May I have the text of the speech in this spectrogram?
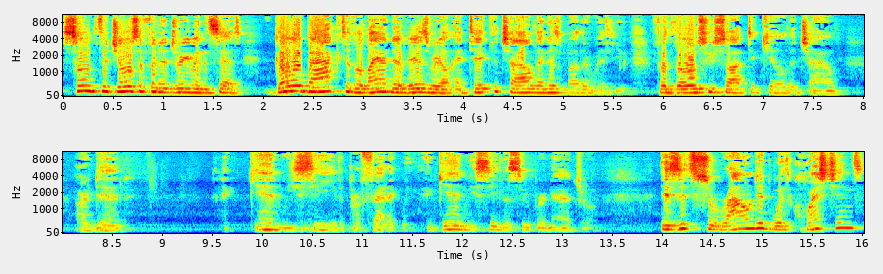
shows to Joseph in a dream and says, Go back to the land of Israel and take the child and his mother with you, for those who sought to kill the child are dead. And again, we see the prophetic. Again, we see the supernatural. Is it surrounded with questions?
